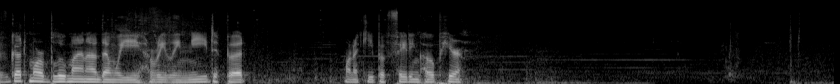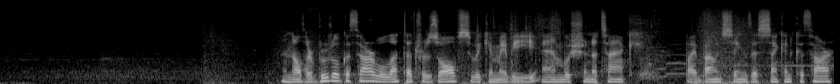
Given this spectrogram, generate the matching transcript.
we've got more blue mana than we really need, but want to keep a Fading Hope here. Another Brutal Cathar, we'll let that resolve so we can maybe ambush an attack by bouncing the second Cathar.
